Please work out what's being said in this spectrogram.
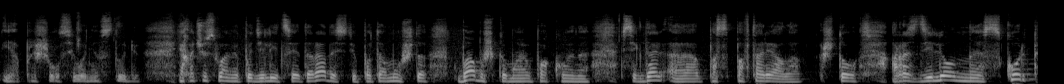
я пришел сегодня в студию. Я хочу с вами поделиться этой радостью, потому что бабушка моя покойная всегда э, повторяла, что разделенная скорбь,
